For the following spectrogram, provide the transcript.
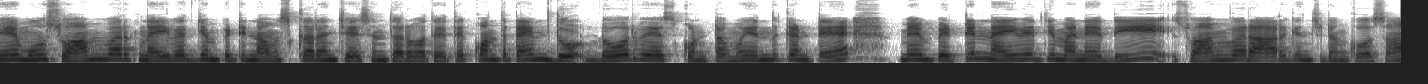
మేము స్వామివారికి నైవేద్యం పెట్టి నమస్కారం చేసిన తర్వాత అయితే కొంత టైం డో డోర్ వేసుకుంటాము. ఎందుకంటే మేము పెట్టిన నైవేద్యం అనేది స్వామివారు ఆరగించడం కోసం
